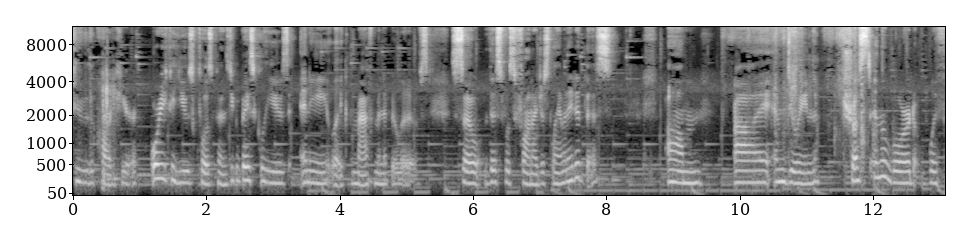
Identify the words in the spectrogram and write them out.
to the card here. Or you could use clothespins. You could basically use any like math manipulatives. So this was fun. I just laminated this. Um, I am doing Trust in the Lord with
